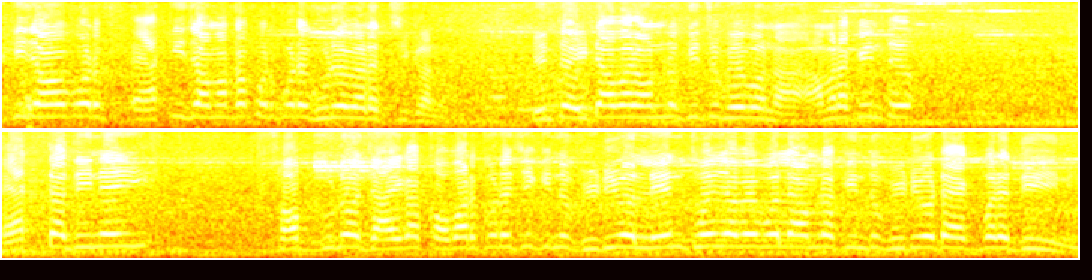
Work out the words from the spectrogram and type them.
একই জামা পর একই জামা কাপড় পরে ঘুরে বেড়াচ্ছি কেন? কিন্তু এটা আবার অন্য কিছু ভেবো না। আমরা কিন্তু একটা দিনেই সবগুলো জায়গা কভার করেছি, কিন্তু ভিডিও লেন্থ হয়ে যাবে বলে আমরা কিন্তু ভিডিওটা একবারে দিইনি।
